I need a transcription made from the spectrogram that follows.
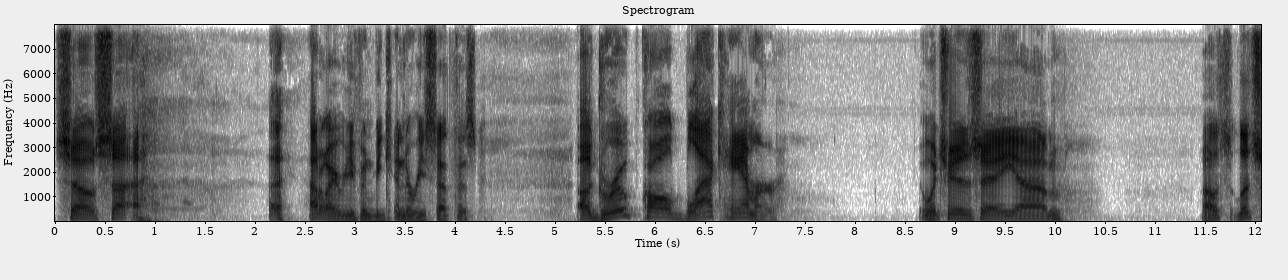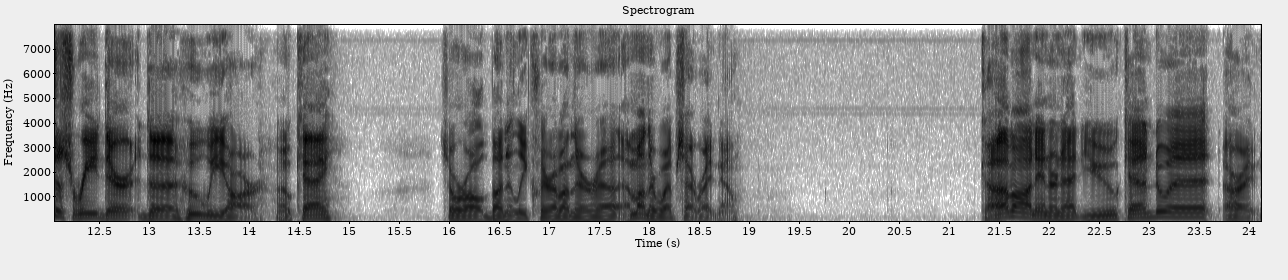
So, so uh, how do I even begin to reset this? A group called Black Hammer, which is a um, well, let's let's just read their the who we are, okay? So we're all abundantly clear. I'm on their uh, I'm on their website right now. Come on, internet, you can do it. All right.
